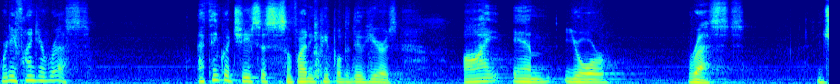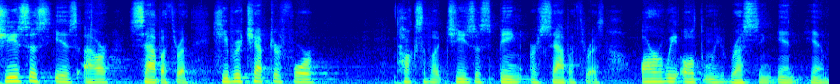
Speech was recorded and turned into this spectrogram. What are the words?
Where do you find your rest? I think what Jesus is inviting people to do here is, I am your rest. Jesus is our Sabbath rest. Hebrew chapter 4 talks about Jesus being our Sabbath rest. Are we ultimately resting in Him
